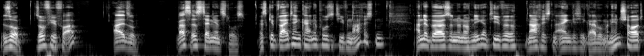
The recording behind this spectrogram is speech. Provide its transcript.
So, so viel vorab. Also, was ist denn jetzt los? Es gibt weiterhin keine positiven Nachrichten. An der Börse nur noch negative Nachrichten, eigentlich egal, wo man hinschaut.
